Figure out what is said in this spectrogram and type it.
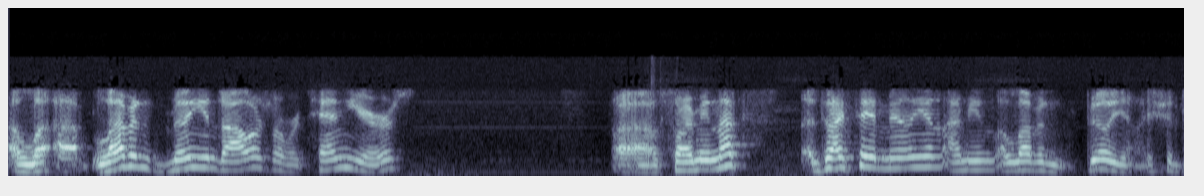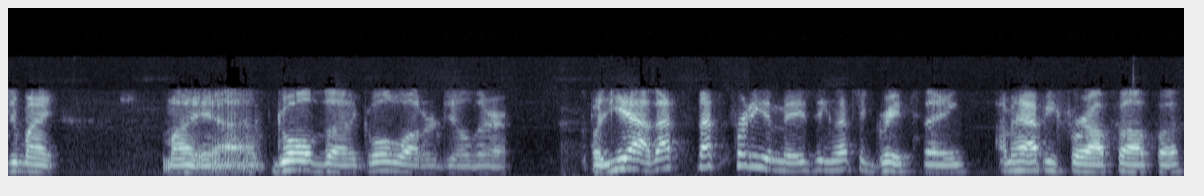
uh, eleven million dollars over ten years. Uh, so I mean that's did I say a million? I mean eleven billion. I should do my my uh, gold uh, Goldwater deal there. But yeah, that's that's pretty amazing. That's a great thing. I'm happy for Alfalfa.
